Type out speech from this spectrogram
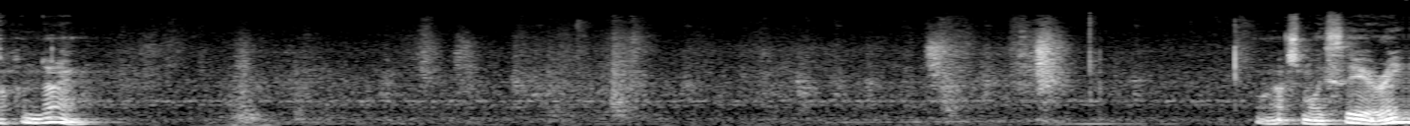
up and down. That's my theory.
